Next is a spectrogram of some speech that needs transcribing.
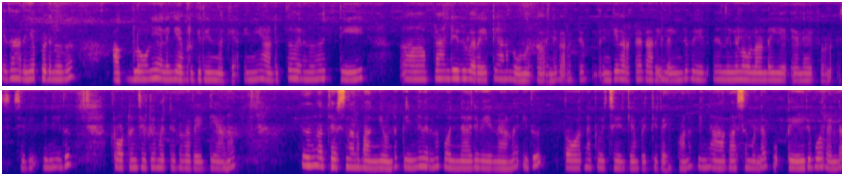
ഇത് അറിയപ്പെടുന്നത് അഗ്ലോണി അല്ലെങ്കിൽ എവർഗ്രീൻ എന്നൊക്കെ. ഇനി അടുത്ത് വരുന്നത് ടീ പ്ലാന്റ് ഒരു വെറൈറ്റി ആണെന്ന് തോന്നുന്നു കേട്ടോ. അതിന്റെ കറക്റ്റ് എനിക്ക് കറക്റ്റായിട്ട് അറിയില്ല. അതിന്റെ പേര് നീളമുള്ളതുകൊണ്ട് ഈ ഇലയൊക്കെ ഉള്ള ചെടി. പിന്നെ ഇത് ക്രോട്ടൺ ചെടി മറ്റൊരു വെറൈറ്റിയാണ് ഇത് അത്യാവശ്യം നല്ല ഭംഗിയുണ്ട്. പിന്നെ വരുന്ന പൊന്നാരി വേരിനാണ് ഇത് തോരനൊക്കെ വെച്ച് കഴിക്കാൻ പറ്റിയ ടൈപ്പാണ് പിന്നെ ആകാശമുല്ല പേര് പോലല്ല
